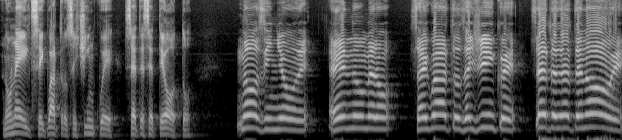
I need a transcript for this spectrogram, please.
non è il 6465 778? No, signore, è il numero 6465 779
